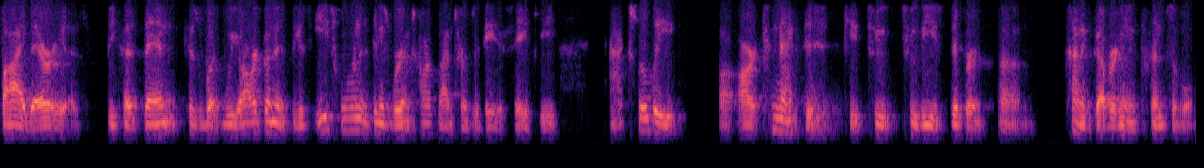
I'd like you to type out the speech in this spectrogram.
five areas because then because what we are going to because each one of the things we're going to talk about in terms of data safety actually are, are connected to, to to these different um, kind of governing principles.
